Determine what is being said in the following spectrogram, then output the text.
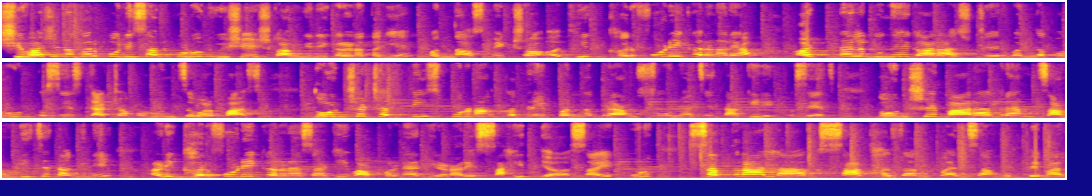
शिवाजीनगर पोलिसांकडून विशेष कामगिरी करण्यात आली आहे. पन्नासपेक्षा अधिक घरफोडी करणाऱ्या अट्टल गुन्हेगारास जेरबंद करून तसेच त्याच्याकडून जवळपास दोनशे छत्तीस पूर्णांक त्रेपन्न ग्रॅम सोन्याचे दागिने तसेच दोनशे बारा ग्रॅम चांदीचे दागिने आणि घरफोडी करण्यासाठी वापरण्यात येणारे साहित्य असा एकूण सतरा लाख सात हजार रुपयांचा मुद्देमाल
